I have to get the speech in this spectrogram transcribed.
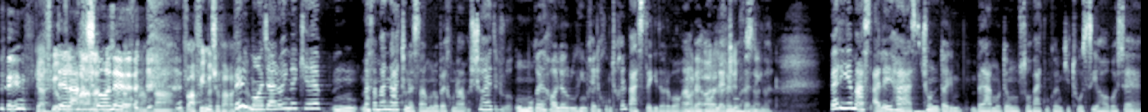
گتسبی بزرگ. منم نه. فقط فیلمشو فقط ببین ماجرا اینه که مثلا من نتونستم اونو بخونم. شاید اون موقع حال روحیم خیلی خوب چون خیلی بستگی داره واقعا آره، به آره، حال تو ولی یه مسئله هست. چون داریم در مورد اون صحبت می‌کنیم که توصیه ها باشه.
